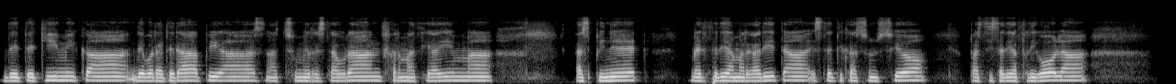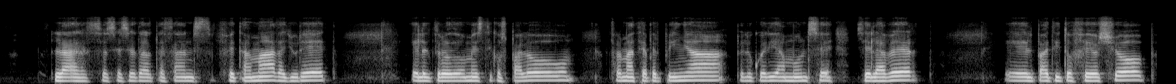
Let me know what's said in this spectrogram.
DT Química, Devora Terapias, Natsumi Restaurant, Farmacia Imma, Aspinet, Mercería Margarita, Estética Asunción, Pastisseria Frigola, l'Associació d'Artesans Fetamà de Lloret, Electrodomésticos Palou, Farmàcia Perpinyà, Peluqueria Montse Gelabert, el Patito Feo Shop,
